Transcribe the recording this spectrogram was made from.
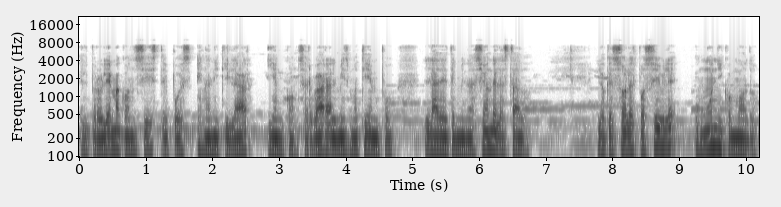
El problema consiste, pues, en aniquilar y en conservar al mismo tiempo la determinación del estado. Lo que solo es posible, un único modo,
